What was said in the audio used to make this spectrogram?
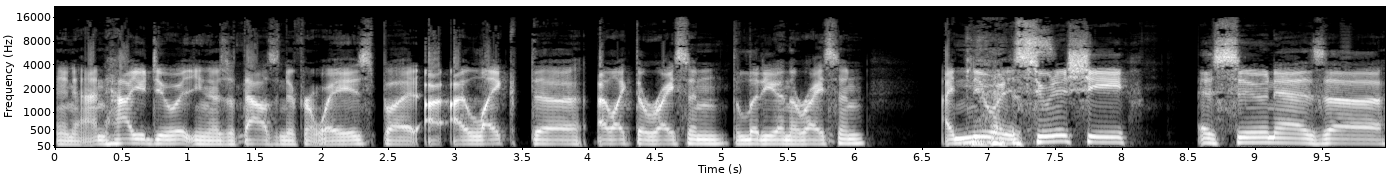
and and how you do it, you know, there's a thousand different ways, but I, I like the I like the ricin, the Lydia and the ricin. I knew it as soon as she, as soon as uh,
